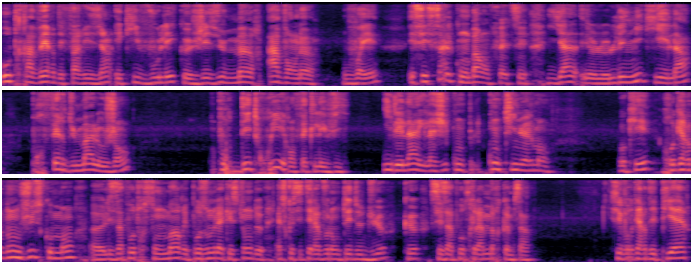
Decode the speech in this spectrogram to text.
au travers des pharisiens et qui voulait que Jésus meure avant l'heure. Vous voyez? Et c'est ça le combat en fait. Il y a euh, l'ennemi qui est là pour faire du mal aux gens, pour détruire en fait les vies. Il est là, il agit continuellement. Ok? Regardons juste comment euh, les apôtres sont morts et posons-nous la question de est-ce que c'était la volonté de Dieu que ces apôtres-là meurent comme ça? Si vous regardez Pierre,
